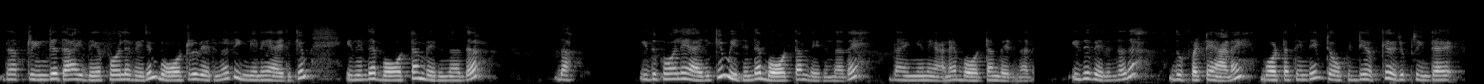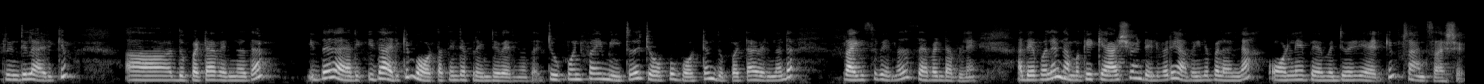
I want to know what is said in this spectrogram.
ഇതാ പ്രിന്റ് ഇതാ ഇതേപോലെ വരും. ബോർഡർ വരുന്നത് ഇങ്ങനെയായിരിക്കും ഇതിന്റെ ബോട്ടം വരുന്നത് ഇതാ ഇതുപോലെ ആയിരിക്കും ഇതിന്റെ ബോട്ടം വരുന്നത്. ഇതാ ഇങ്ങനെയാണ് ബോട്ടം വരുന്നത്. ഇത് വരുന്നത് ദുപ്പട്ടയാണ്. ബോട്ടത്തിന്റെയും ടോപ്പിന്റെയും ഒക്കെ ഒരു പ്രിന്റ് പ്രിന്റിലായിരിക്കും ദുപ്പട്ട വരുന്നത്. ഇത് ഇതായിരിക്കും ബോട്ടത്തിന്റെ പ്രിന്റ് വരുന്നത്. Two point five metre top bottom dupatta വരുന്നുണ്ട്. പ്രൈസ് വരുന്നത് സെവൻ ഡബിൾ നയൻ അതേപോലെ നമുക്ക് ക്യാഷ് ഓൺ ഡെലിവറി അവൈലബിൾ അല്ല. ഓൺലൈൻ പേയ്മെന്റ് വഴിയായിരിക്കും ട്രാൻസാക്ഷൻ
